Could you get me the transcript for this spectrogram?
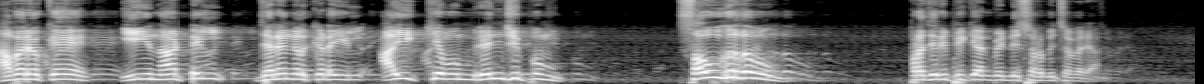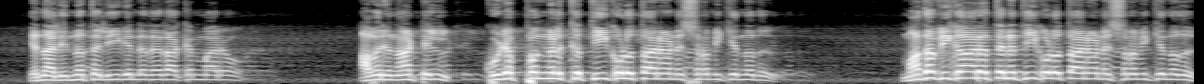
അവരൊക്കെ ഈ നാട്ടിൽ ജനങ്ങൾക്കിടയിൽ ഐക്യവും രഞ്ജിപ്പും സൗഹൃദവും പ്രചരിപ്പിക്കാൻ വേണ്ടി ശ്രമിച്ചവരാണ്. എന്നാൽ ഇന്നത്തെ ലീഗിന്റെ നേതാക്കന്മാരോ അവർ നാട്ടിൽ കുഴപ്പങ്ങൾക്ക് തീ കൊളുത്താനാണ് ശ്രമിക്കുന്നത് മതവികാരത്തിന് തീ കൊളുത്താനാണ് ശ്രമിക്കുന്നത്.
